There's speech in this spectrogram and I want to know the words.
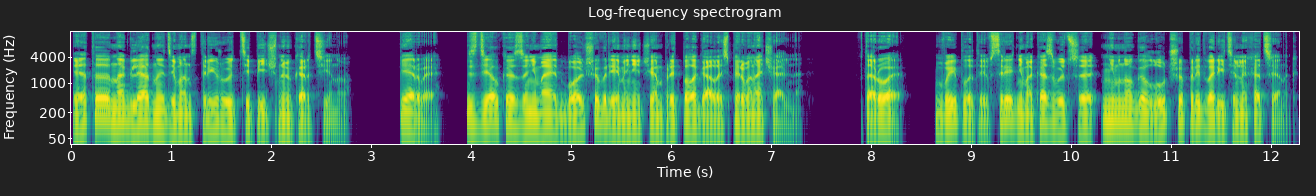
Это наглядно демонстрирует типичную картину. Первое. Сделка занимает больше времени, чем предполагалось первоначально. Второе. Выплаты в среднем оказываются немного лучше предварительных оценок.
